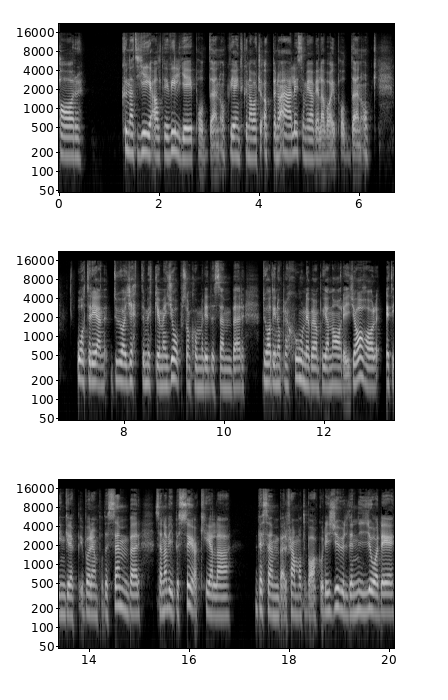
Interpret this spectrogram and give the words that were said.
har kunnat ge allt vi vill ge i podden. Och vi har inte kunnat vara så öppen och ärlig som vi har velat vara i podden. Och återigen, du har jättemycket med jobb som kommer i december. Du har din operation i början på januari. Jag har ett ingrepp i början på december. Sen har vi besök hela december fram och tillbaka. Och det är jul, det är nyår, det är,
